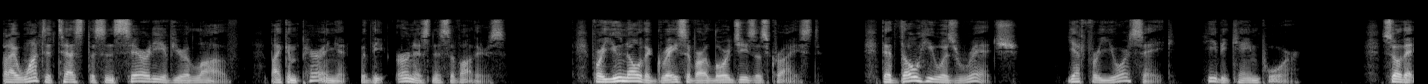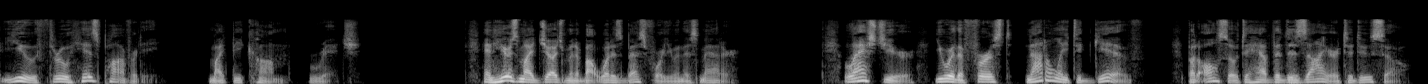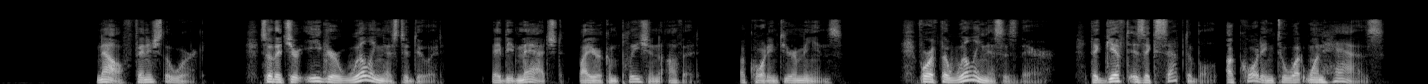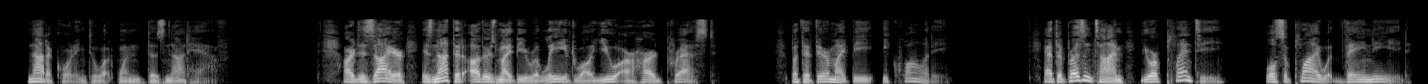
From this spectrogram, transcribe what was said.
but i want to test the sincerity of your love by comparing it with the earnestness of others. For you know the grace of our lord jesus christ that though he was rich yet for your sake he became poor so that you through his poverty might become rich. And here's my judgment about what is best for you in this matter. Last year you were the first not only to give but also to have the desire to do so. Now finish the work so that your eager willingness to do it may be matched by your completion of it according to your means. For if the willingness is there the gift is acceptable according to what one has not according to what one does not have. Our desire is not that others might be relieved while you are hard pressed but that there might be equality. At the present time your plenty will supply what they need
